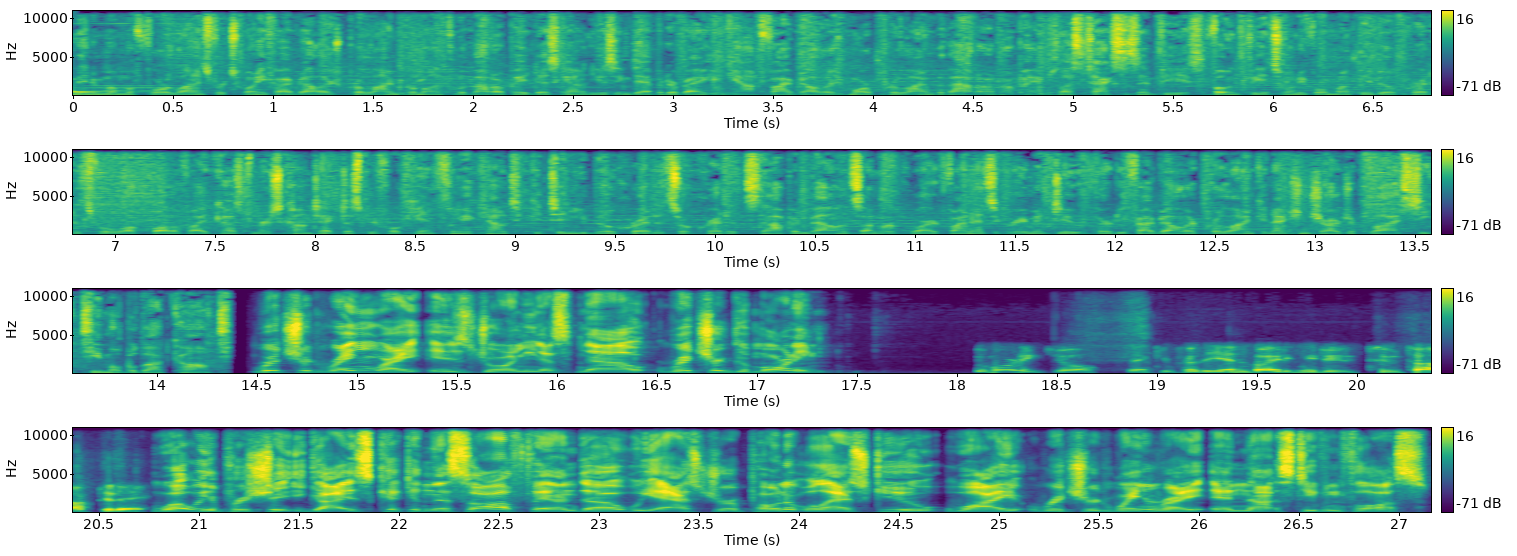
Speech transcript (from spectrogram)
Minimum of four lines for $25 per line per month with auto pay discount using debit or bank account. $5 more per line without auto pay, plus taxes and fees. Phone fee at 24 monthly bill credits for all well qualified customers. Contact us before canceling account to continue bill credits or credit stop and balance on required finance agreement due. $35 per line connection charge apply. Ctmobile.com. Richard Wainwright is joining us now. Richard, good morning. Good morning, Joe. Thank you for the inviting me to, to talk today. Well, we appreciate you guys kicking this off, and uh, we asked your opponent. We'll ask you why Richard Wainwright and not Stephen Floss.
